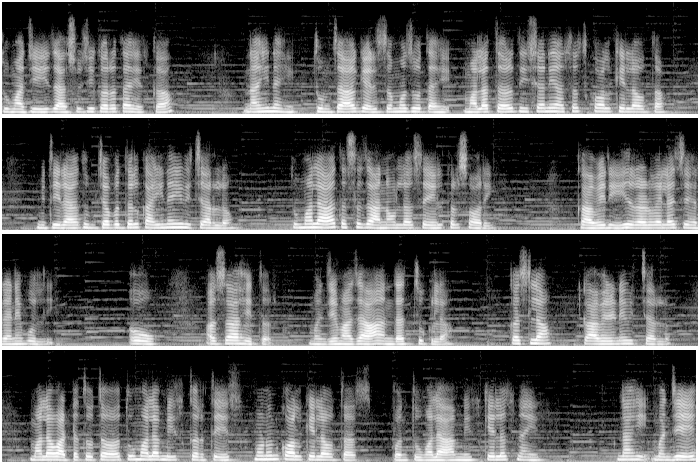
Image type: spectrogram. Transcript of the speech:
तू माझी जासूजी करत आहेस का? नाही नाही तुमचा गैरसमज होत आहे. मला तर दिशाने असंच कॉल केला होता. मी तिला तुमच्याबद्दल काही नाही विचारलं. तुम्हाला तसं जाणवलं असेल तर सॉरी कावेरी रडवायला चेहऱ्याने बोलली. ओ असं आहे तर. म्हणजे माझा अंदाज चुकला. कसला? कावेरीने विचारलं. मला वाटत होतं तू मला मिस करतेस म्हणून कॉल केला होतास पण तू मला मिस केलंच नाही नाही म्हणजे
